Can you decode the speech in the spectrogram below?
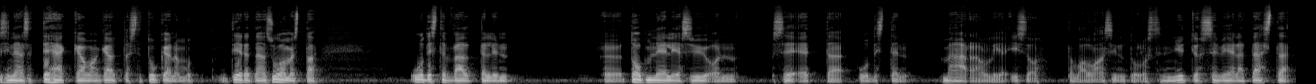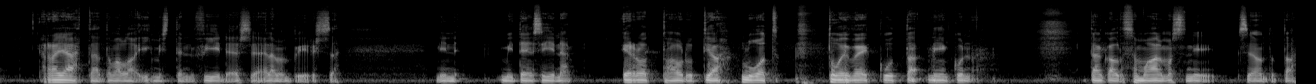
sinänsä tehdäkään, vaan käyttää sitä tukena, mutta tiedetään Suomesta uutisten välttelyn top neljä syy on se, että uutisten määrä on liian iso tavallaan siinä tulossa. Niin nyt jos se vielä tästä räjähtää tavallaan ihmisten feedeissä ja elämänpiirissä, niin miten siinä erottaudut ja luot toiveikkuutta niin kuin tämän kaltaisessa maailmassa, niin se on tota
